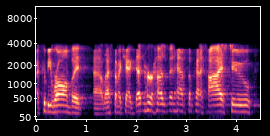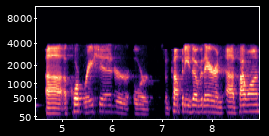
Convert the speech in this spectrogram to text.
I could be wrong, but uh, last time I checked, doesn't her husband have some kind of ties to uh, a corporation or, or some companies over there in uh, Taiwan?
